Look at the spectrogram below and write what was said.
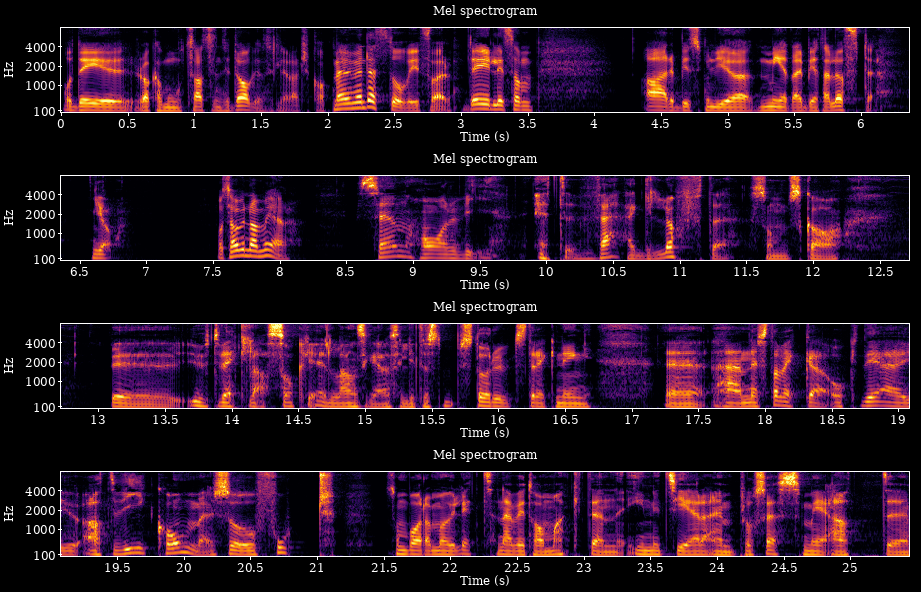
Och det är ju raka motsatsen till dagens ledarskap. Men, men det står vi för. Det är liksom arbetsmiljö, medarbetarlöfte. Ja. Och så har vi något mer. Sen har vi ett väglöfte som ska eh, utvecklas och lanseras i lite st- större utsträckning eh, här nästa vecka. Och det är ju att vi kommer så fort som bara möjligt när vi tar makten initiera en process med att eh,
